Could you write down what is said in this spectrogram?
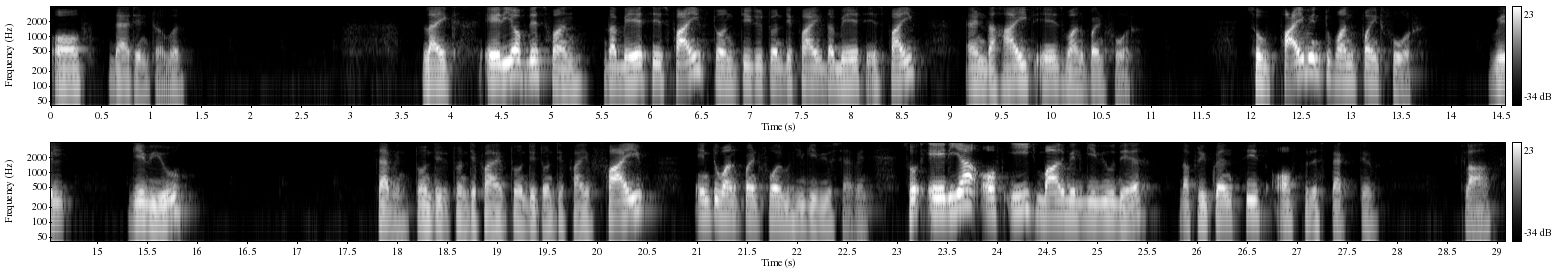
of that interval. Like area of this one the base is 5 20 to 25 the base is 5 and the height is 1.4 so 5 into 1.4 will give you 7 20 to 25 20 25 5 into 1.4 will give you 7 so area of each bar will give you there the frequencies of respective class.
